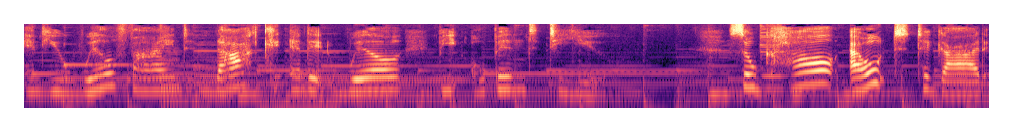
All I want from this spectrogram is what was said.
and you will find, knock and it will be opened to you. So call out to God,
